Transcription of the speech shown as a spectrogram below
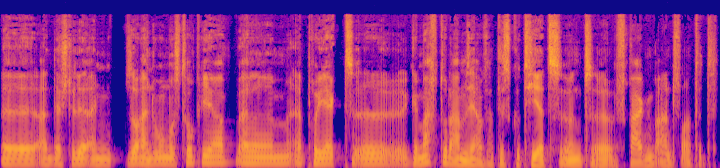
äh, an der Stelle ein, so ein Homostopia-Projekt ähm, äh, gemacht oder haben Sie einfach diskutiert und äh, Fragen beantwortet?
